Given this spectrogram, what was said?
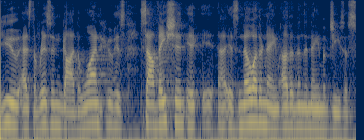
you as the risen God, the one who his salvation is, uh, is no other name other than the name of Jesus.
